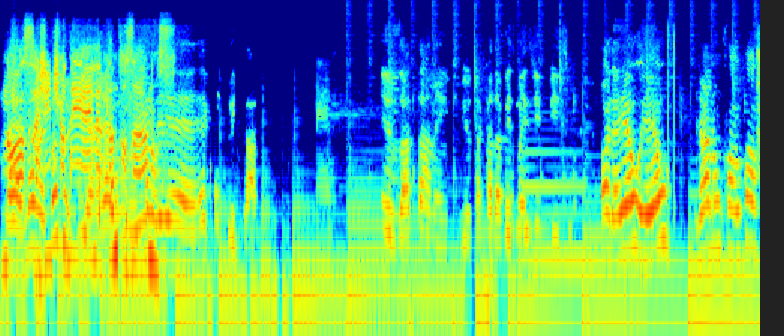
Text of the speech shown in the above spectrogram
Nossa, É, não, a é gente todo odeia dia, ele há né? tantos O anos. é, é complicado. Exatamente, viu? Tá cada vez mais difícil. Olha, eu, eu já não falo. Vamos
